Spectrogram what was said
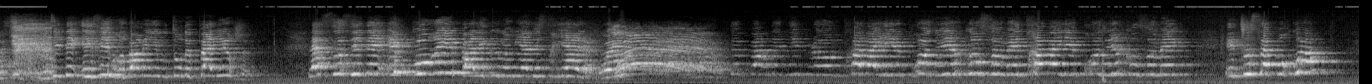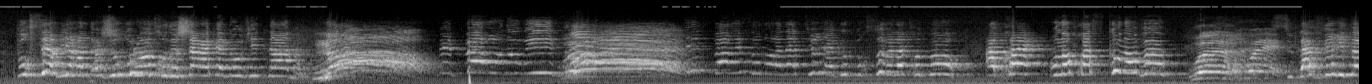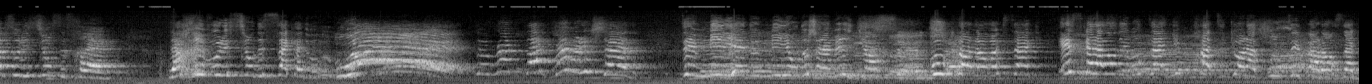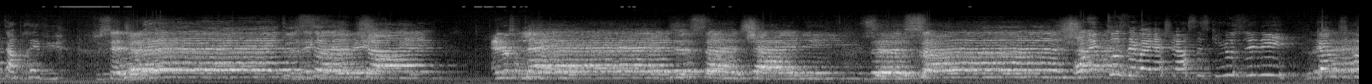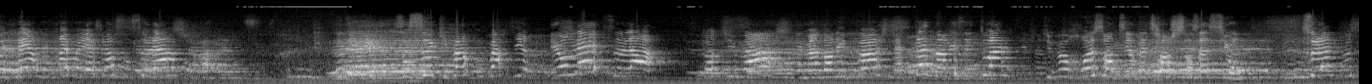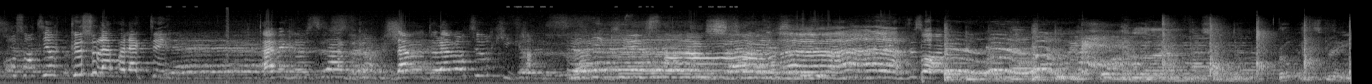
la société et vivre parmi les moutons de Panurge. La société est pourrie par l'économie industrielle. Ouais. De par des diplômes, travailler, produire, consommer, travailler, produire, consommer. Et tout ça pourquoi Pour servir un jour ou l'autre de char à canoë au Vietnam. Non Mais parons-nous vite ouais. Disparaissons dans la nature rien que pour sauver notre peau. Après, on en fera ce qu'on en veut. Ouais. La véritable solution, ce serait étoiles, tu peux ressentir d'étranges sensations.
